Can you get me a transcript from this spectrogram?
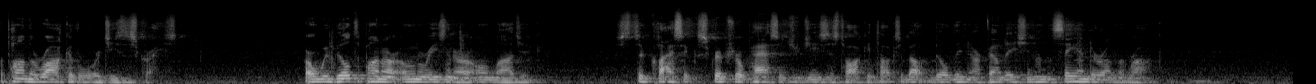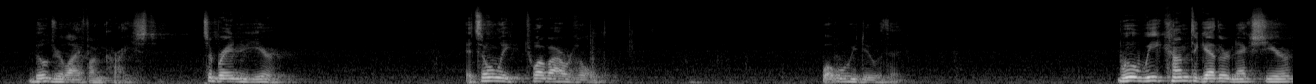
upon the rock of the Lord Jesus Christ? Are we built upon our own reason, our own logic? It's a classic scriptural passage of Jesus talking, talks about building our foundation on the sand or on the rock. Build your life on Christ. It's a brand new year. It's only 12 hours old. What will we do with it? Will we come together next year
